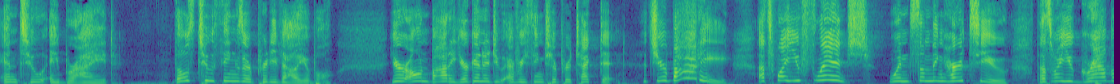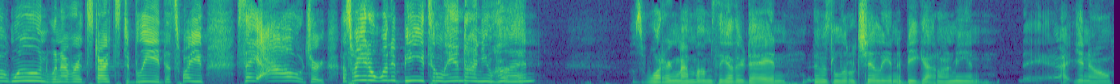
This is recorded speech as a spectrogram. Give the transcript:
and to a bride. Those two things are pretty valuable. Your own body, you're going to do everything to protect it. It's your body. That's why you flinch when something hurts you. That's why you grab a wound whenever it starts to bleed. That's why you say ouch, or that's why you don't want a bee to land on you, hun. I was watering my mom's the other day, and it was a little chilly, and a bee got on me, and eh, you know,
